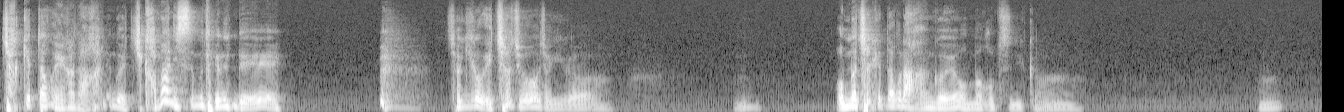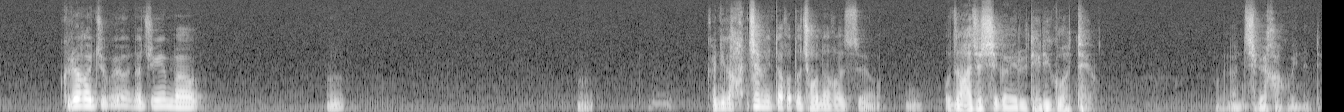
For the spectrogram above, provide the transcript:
찾겠다고 애가 나가는 거예요. 가만히 있으면 되는데 자기가 왜 찾아? 자기가 음. 엄마 찾겠다고 나간 거예요. 엄마가 없으니까. 음. 그래가지고요 나중에 막 어? 어? 그러니까 한참 있다가 또 전화가 왔어요. 어떤 아저씨가 애를 데리고 왔대요. 난 집에 가고 있는데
